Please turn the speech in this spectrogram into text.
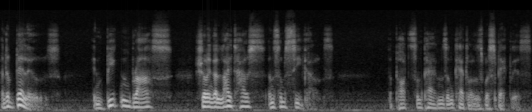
and a bellows in beaten brass showing a lighthouse and some seagulls. The pots and pans and kettles were speckless.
